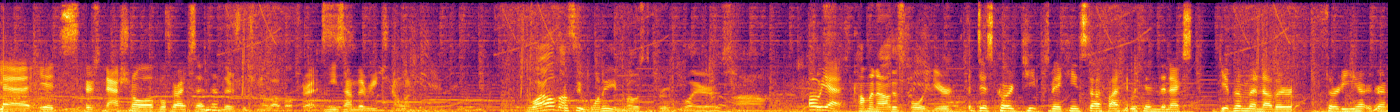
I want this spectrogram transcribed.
Yeah, it's there's national level threats and then there's regional level threats. And he's on the regional one. Wyld honestly one of the most improved players. Um, Oh yeah, coming out this whole year. Discord keeps making stuff. I think within the next, give him another 30 or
